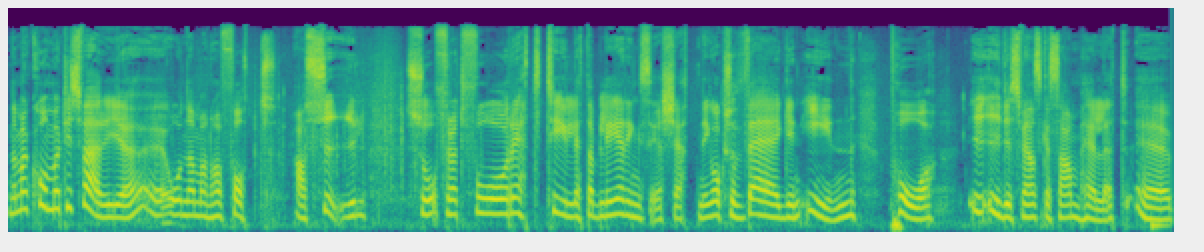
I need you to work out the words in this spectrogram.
När man kommer till Sverige eh, och när man har fått asyl så för att få rätt till etableringsersättning, också vägen in på i, i det svenska samhället eh,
